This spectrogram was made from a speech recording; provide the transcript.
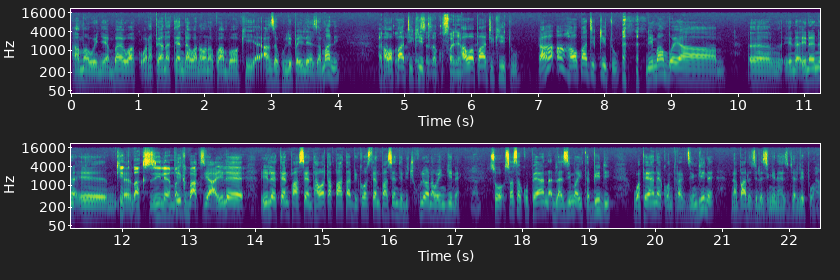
ama wenye ambayo wako, wanapeana tenda wanaona kwamba wakianza kulipa ile ya zamani hawapati kitu. hawapati kitu. Ah, ah, hawapati kitu. Ni mambo ya ina, ina, ina, em, Kickbacks zile ambazo- kickbacks, yeah, ile, ile 10% hawatapata because 10% ilichukuliwa na wengine. So sasa kupeana lazima itabidi wapeane contract zingine na bado zile zingine hazijalipwa.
